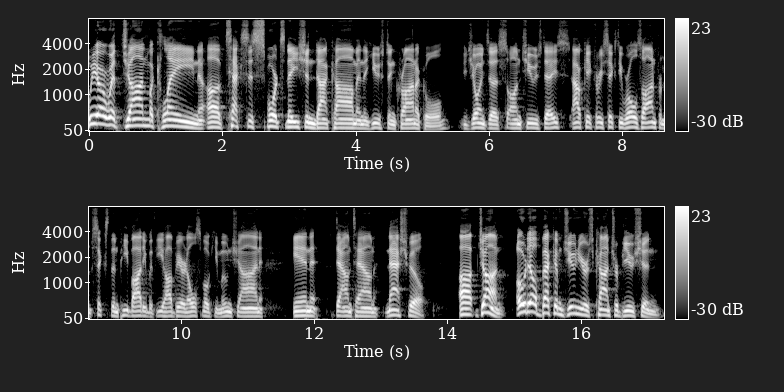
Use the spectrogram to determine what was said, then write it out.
We are with John McClain of TexasSportsNation.com and the Houston Chronicle. He joins us on Tuesdays. Outkick 360 rolls on from 6th and Peabody with Yeehaw Beer and Ole Smoky Moonshine in downtown Nashville. Uh, John, Odell Beckham Jr.'s contribution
